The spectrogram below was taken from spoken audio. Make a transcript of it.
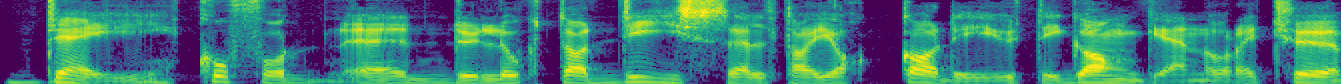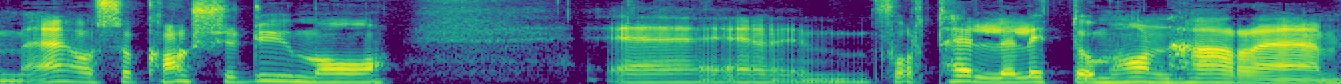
deg hvorfor eh, du lukter diesel av jakka di ute i gangen når jeg kommer, og så kanskje du må eh, fortelle litt om han her eh,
